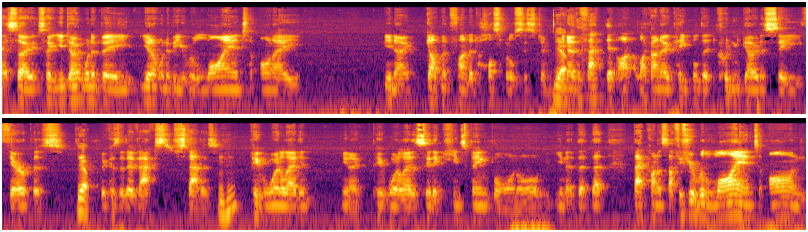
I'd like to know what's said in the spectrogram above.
yeah. So, so you don't want to be you don't want to be reliant on a you know government-funded hospital system. Yep. You know the fact that I, like I know people that couldn't go to see therapists Yep. because of their vax status. Mhm. People weren't allowed to, you know, people weren't allowed to see their kids being born, or you know that that that kind of stuff. If you're reliant on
